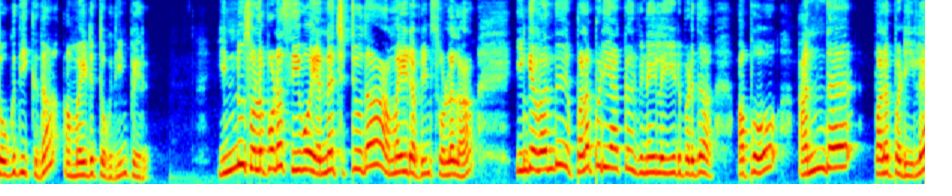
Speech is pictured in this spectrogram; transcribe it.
தொகுதிக்கு தான் அமைடு தொகுதின்னு பேர். இன்னும் சொல்லப்போனால் சிஓஎன்ஹெச் டூ தான் அமைடு அப்படின்னு சொல்லலாம். இங்கே வந்து பலப்படியாக்கள் வினையில் ஈடுபடுதா? அப்போது அந்த பலப்படியில்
